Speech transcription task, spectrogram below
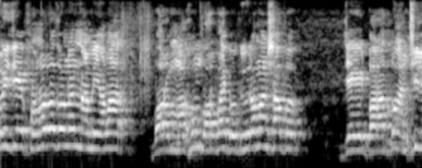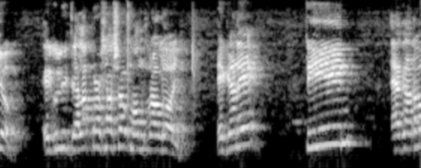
ওই যে পনেরো জনের নামে আমার বড় মরহুম বড় ভাই বদিউর রহমান সাহেব যে বরাদ্দ আনছিল, এগুলি জেলা প্রশাসক মন্ত্রণালয় এখানে তিন এগারো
